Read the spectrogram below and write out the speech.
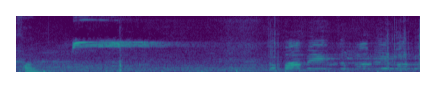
Faul. Cofamy, cofamy, łapa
